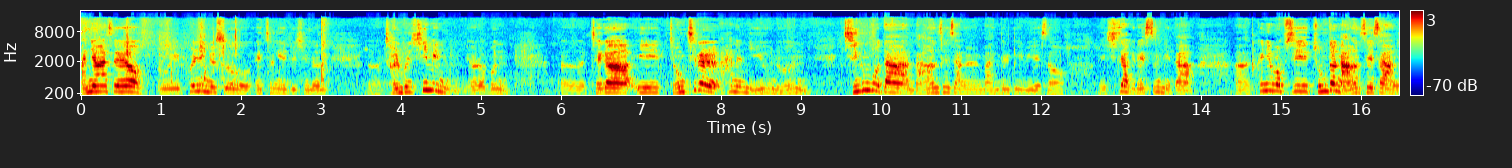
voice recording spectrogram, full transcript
안녕하세요. 우리 폴리뉴스 애청해주시는 어, 젊은 시민 여러분. 어, 제가 이 정치를 하는 이유는 지금보다 나은 세상을 만들기 위해서 네, 시작을 했습니다. 아, 끊임없이 좀 더 나은 세상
